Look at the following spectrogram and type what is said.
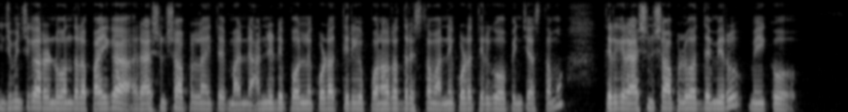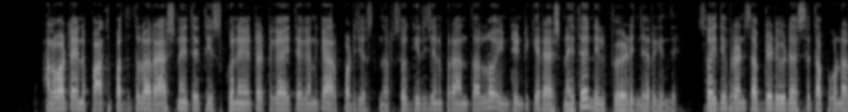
ఇంచుమించుగా రెండు వందల పైగా రేషన్ షాపులను అయితే మన అన్ని డిపోలను కూడా తిరిగి పునరుద్ధరిస్తాం. అన్నీ కూడా తిరిగి ఓపెన్ చేస్తాము. తిరిగి రేషన్ షాపుల వద్ద మీరు మీకు అలవాటైన పాత పద్ధతిలో రేషన్ అయితే తీసుకునేటట్టుగా అయితే కనుక ఏర్పాటు చేస్తున్నారు. సో గిరిజన ప్రాంతాల్లో ఇంటింటికి రేషన్ అయితే నిలిపివేయడం జరిగింది. సో ఇది ఫ్రెండ్స్ అప్డేట్ వీడియోస్ తప్పకుండా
